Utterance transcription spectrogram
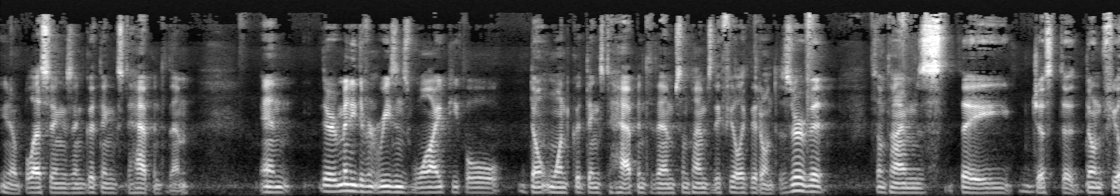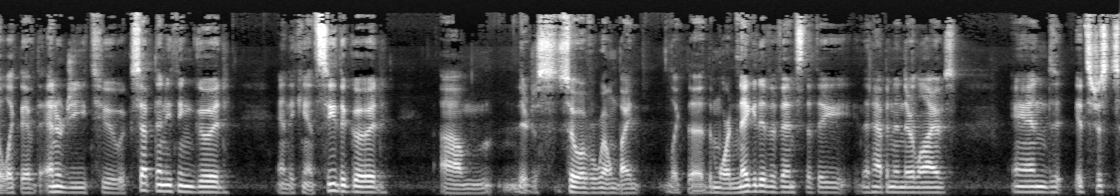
you know blessings and good things to happen to them? And there are many different reasons why people don't want good things to happen to them. Sometimes they feel like they don't deserve it Sometimes they just uh, don't feel like they have the energy to accept anything good and they can't see the good. Um, they're just so overwhelmed by like the, the more negative events that they that happen in their lives. And it's just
